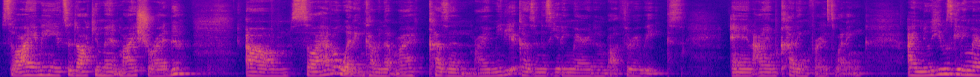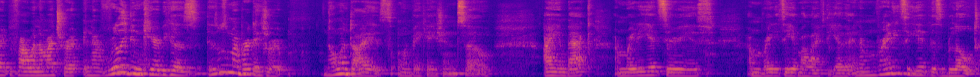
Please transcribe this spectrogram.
So I am here to document my shred. Um, so I have a wedding coming up. My cousin, my immediate cousin is getting married in about three weeks. And I am cutting for his wedding. I knew he was getting married before I went on my trip. And I really didn't care because this was my birthday trip. No one dies on vacation. So I am back. I'm ready to get serious. I'm ready to get my life together and I'm ready to get this bloat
